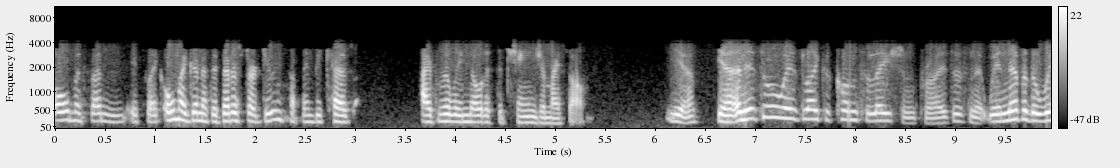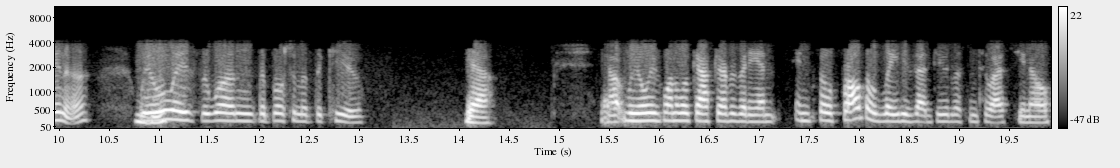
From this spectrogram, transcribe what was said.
all of a sudden it's like, oh my goodness, I better start doing something because I've really noticed a change in myself. Yeah, yeah, and it's always like a consolation prize, isn't it? We're never the winner. Mm-hmm. We're always the one, the bottom of the queue. Yeah, yeah. We always want to look after everybody, and and so for all the ladies that do listen to us, you know,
